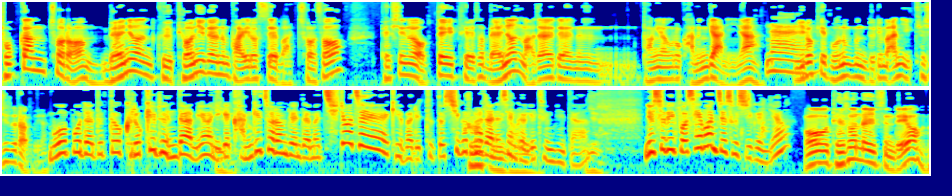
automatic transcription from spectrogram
독감처럼 매년 그 변이되는 바이러스에 맞춰서 백신을 업데이트해서 매년 맞아야 되는 방향으로 가는 게 아니냐 네. 이렇게 보는 분들이 많이 계시더라고요. 무엇보다도 또 그렇게 된다면 이게 예. 감기처럼 된다면 치료제 개발이 또, 또 시급하다는 그렇습니다. 생각이 예. 듭니다. 예. 뉴스빅포 세 번째 소식은요? 어, 대선 레이스인데요.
